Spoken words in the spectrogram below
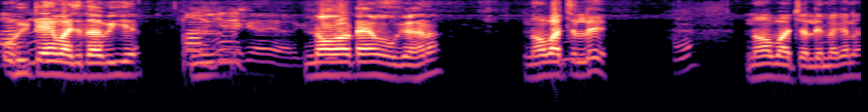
ਉਹੀ ਟਾਈਮ ਅੱਜ ਦਾ ਵੀ ਹੈ। 9 ਦਾ ਟਾਈਮ ਹੋ ਗਿਆ ਹਨਾ? 9 ਵਜੇ ਚੱਲੇ? ਹੈਂ? 9 ਵਜੇ ਚੱਲੇ ਮੈਂ ਕਹਿੰਦਾ।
